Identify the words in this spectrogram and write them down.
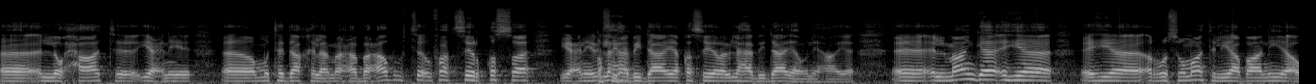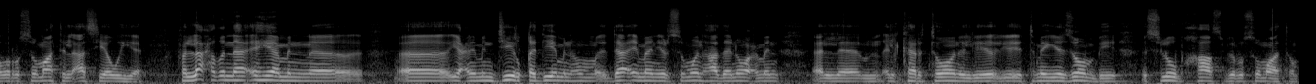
آه، اللوحات يعني متداخلة مع بعض فتصير قصة يعني قصيرة. لها بداية قصيرة لها بداية ونهاية. المانجا هي هي الرسومات اليابانية أو الرسومات الآسيوية. فنلاحظ إنها هي من آه، يعني من جيل قديم إنهم دائما يرسمون هذا نوع من الكرتون اللي يتميزون بأسلوب خاص برسوماتهم.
